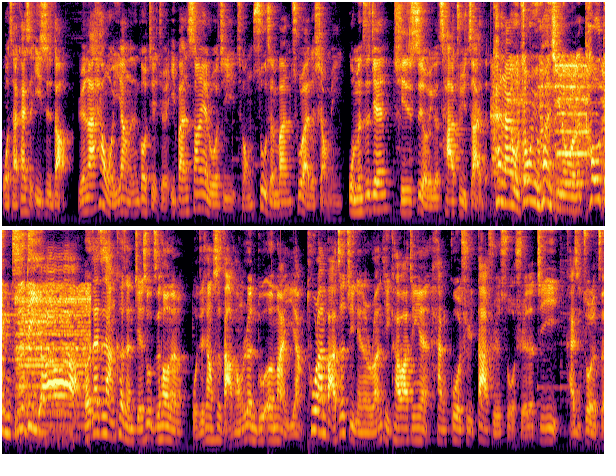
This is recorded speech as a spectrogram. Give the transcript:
我才开始意识到，原来和我一样能够解决一般商业逻辑，从速成班出来的小明，我们之间其实是有一个差距在的。看来我终于。唤醒了我的 coding 之力啊！而在这堂课程结束之后呢，我就像是打通任督二脉一样，突然把这几年的软体开发经验和过去大学所学的记忆开始做了整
